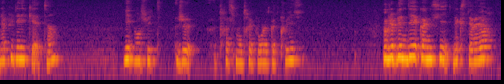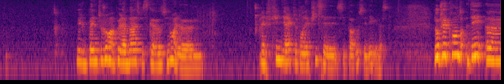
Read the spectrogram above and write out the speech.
la plus délicate. Hein. Et ensuite, je trace mon trait pour le cut crease. Donc je vais blender comme ici l'extérieur je peine toujours un peu la base parce que euh, sinon elle, euh, elle file direct dans les plis, c'est pas beau, c'est dégueulasse. Donc je vais prendre des euh,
